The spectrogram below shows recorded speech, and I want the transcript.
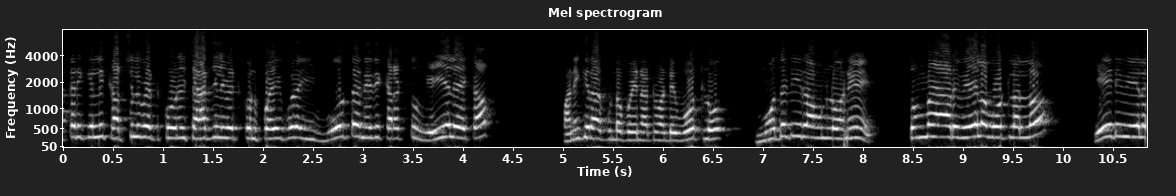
అక్కడికి వెళ్ళి ఖర్చులు పెట్టుకొని ఛార్జీలు పెట్టుకొని పోయి కూడా ఈ ఓటు అనేది కరెక్ట్ వేయలేక పనికి రాకుండా పోయినటువంటి ఓట్లు మొదటి రౌండ్లోనే తొంభై ఆరు వేల ఓట్లలో ఏడు వేల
